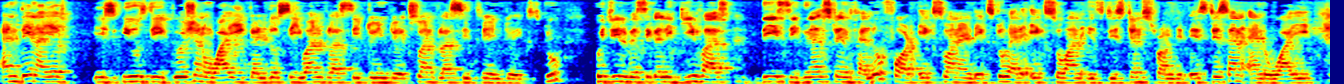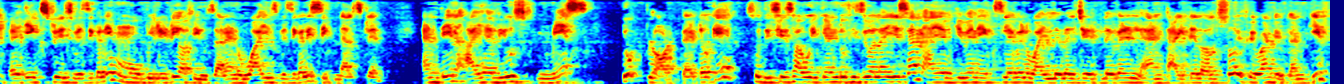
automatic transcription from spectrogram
And then I have used the equation y equal to c1 plus c2 into x1 plus c3 into x2 which will basically give us the signal strength value for x1 and x2 where x1 is distance from the base station and y uh, x2 is basically mobility of user and y is basically signal strength. And then I have used mesh to plot that okay? So this is how we can do visualization. I have given x label y label z label and title also if you want you can give.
